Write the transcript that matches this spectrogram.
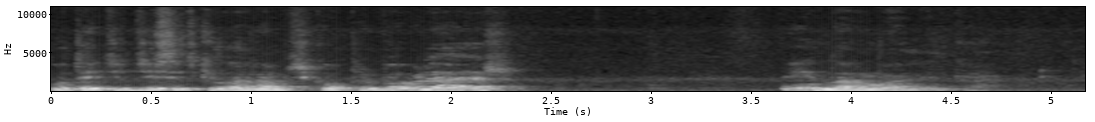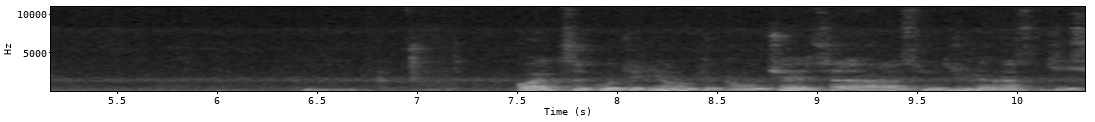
вот эти 10 килограммчиков прибавляешь, и нормальненько. По циклу тренировки получается раз в неделю, раз в 10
